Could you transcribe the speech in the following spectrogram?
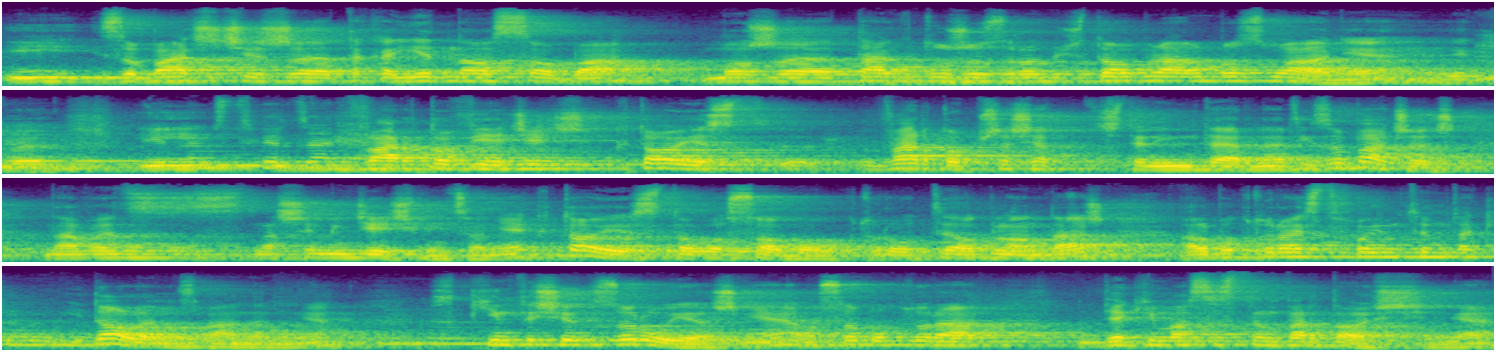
I zobaczcie, że taka jedna osoba może tak dużo zrobić dobra albo zła, nie? Jakby, i. I warto wiedzieć, kto jest, warto przesiać ten internet i zobaczyć, nawet z naszymi dziećmi, co nie? Kto jest tą osobą, którą ty oglądasz, albo która jest twoim tym takim idolem zwanym, nie? Z kim ty się wzorujesz, nie? Osobą, która, jaki ma system wartości, nie?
